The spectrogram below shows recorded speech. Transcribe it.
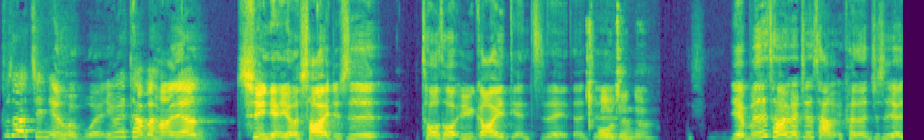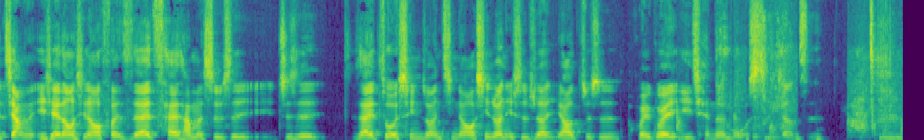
不知道今年会不会，因为他们好像去年有稍微就是偷偷预告一点之类的。哦，真的，也不是同一个，就是他们可能就是有讲一些东西，然后粉丝在猜他们是不是就是在做新专辑，然后新专辑是不是要要就是回归以前的模式这样子。嗯。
